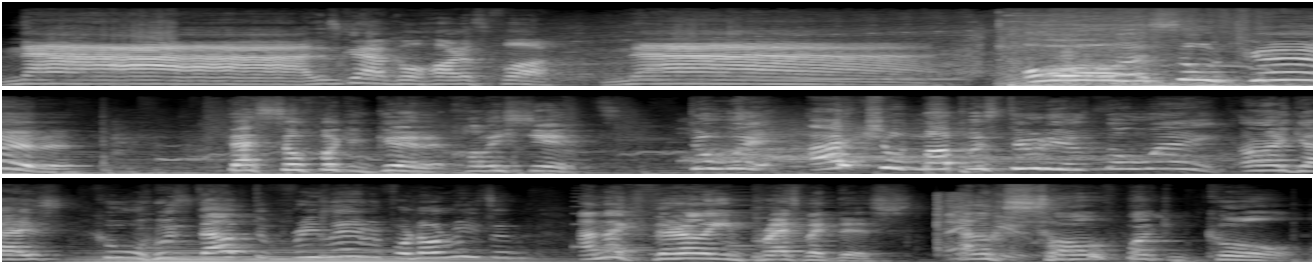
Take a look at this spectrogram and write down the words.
Nah, this is gonna go hard as fuck. Nah. Oh, that's so good. That's so fucking good. Holy shit. No way, actual Mappa Studios. No way. All right, guys. Who who's down to free labor for no reason? I'm like thoroughly impressed by this. that looks so fucking cool.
